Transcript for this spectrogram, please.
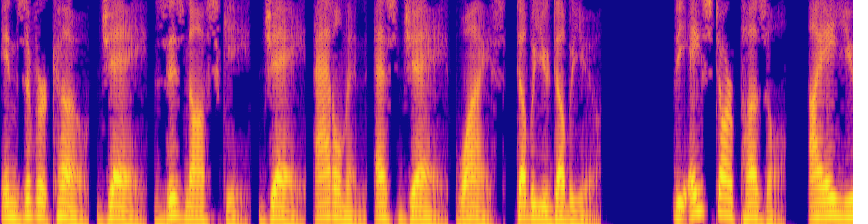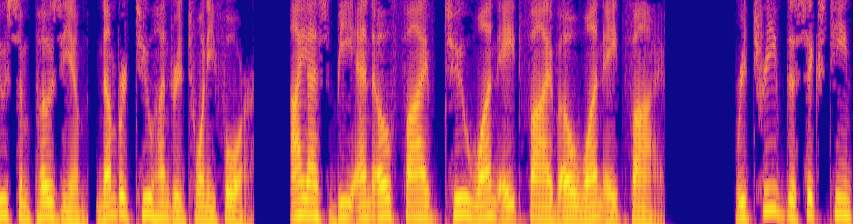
In Zverko, J., Ziznovsky, J., Adelman, S. J., Weiss, W. W. The A-Star Puzzle. IAU Symposium, No. 224. ISBN 0521850185. Retrieved 16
